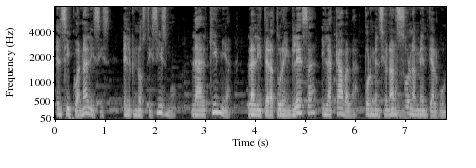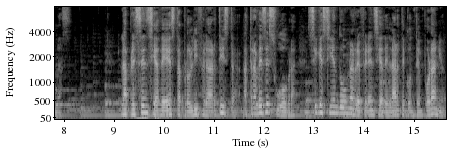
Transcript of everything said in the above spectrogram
el psicoanálisis, el gnosticismo, la alquimia, la literatura inglesa y la cábala, por mencionar solamente algunas. La presencia de esta prolífera artista a través de su obra sigue siendo una referencia del arte contemporáneo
